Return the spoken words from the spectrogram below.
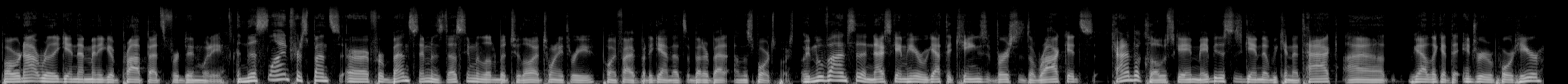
but we're not really getting that many good prop bets for Dinwiddie. And this line for Spencer for Ben Simmons does seem a little bit too low at 23.5, but again, that's a better bet on the sports books. We move on to the next game here. We got the Kings versus the Rockets. Kind of a close game. Maybe this is a game that we can attack. Uh, we got to look at the injury report here.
